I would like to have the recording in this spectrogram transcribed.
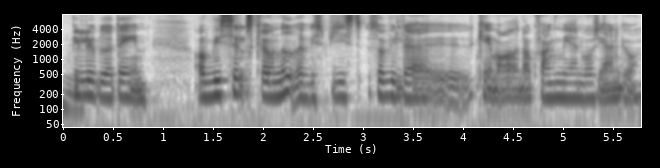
mm. i løbet af dagen, og vi selv skrev ned, hvad vi spiste, så ville der øh, kameraet nok fange mere, end vores hjerne gjorde.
